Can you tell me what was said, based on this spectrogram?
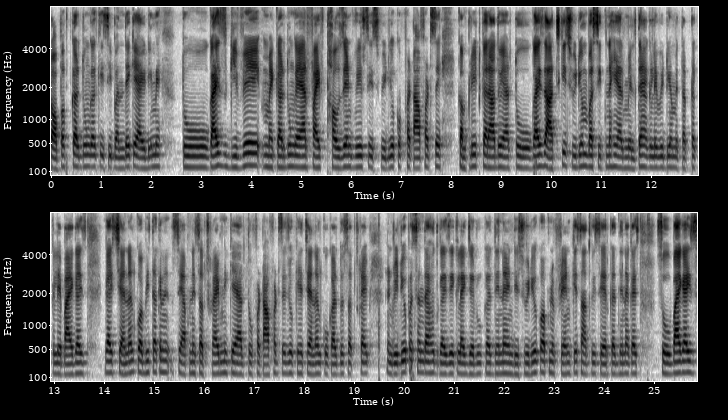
टॉपअप कर दूँगा किसी बंदे के आईडी में। तो गाइज़ गिवे मैं कर दूँगा यार फाइव थाउज़ेंड व्यूज़ इस वीडियो को फटाफट से कंप्लीट करा दो यार। तो गाइज़ आज की इस वीडियो में बस इतना ही यार। मिलते हैं अगले वीडियो में। तब तक के लिए बाय गाइज़ गाइज़ चैनल को अभी तक से आपने सब्सक्राइब नहीं किया यार तो फटाफट से जो कि चैनल को कर दो सब्सक्राइब एंड वीडियो पसंद आया हो तो गाइज़ एक लाइक ज़रूर कर देना। एंड इस वीडियो को अपने फ्रेंड के साथ भी शेयर कर देना गाइज़ सो बाय गाइज़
